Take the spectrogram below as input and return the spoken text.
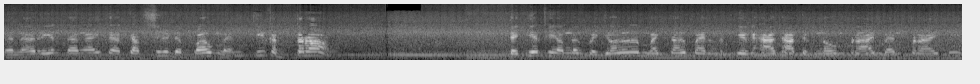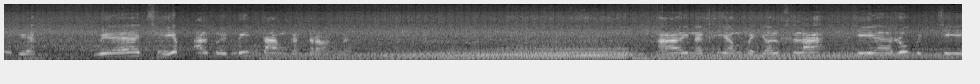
ដែលណារៀនដឹងហើយថា capsule de Bowman ជាកន្ត្រង តិចទៀតខ្ញុំនឹងបញ្យល់មិនទៅបែរជាគេហៅថាទឹកនោមប្រៃមិនមែនប្រៃទេវាវាជ្រាបអាល់ប៊ូមីនតាមកន្ត្រងហ្នឹងហើយនៅខ្ញុំបញ្យល់ខ្លះជារូបវិទ្យា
